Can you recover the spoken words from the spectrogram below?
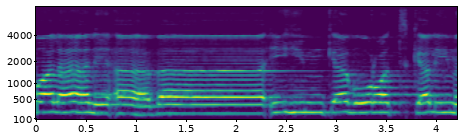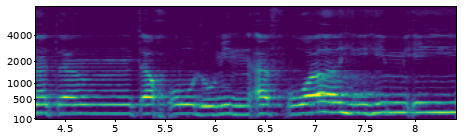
ولا لآبائهم. كبرت كلمة تخرج من أفواههم إن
